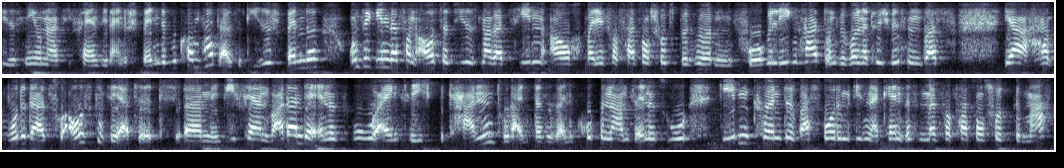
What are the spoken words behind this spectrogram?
dieses Neonazi-Fernsehen eine Spende bekommen hat, also diese Spende. Und wir gehen davon aus, dass dieses Magazin auch bei den Verfassungsschutzbehörden vorgelegen hat. Und wir wollen natürlich wissen, was ja, wurde dazu ausgewertet. Ähm, inwiefern war dann der NSU eigentlich bekannt oder dass es eine Gruppe namens NSU geben könnte? Was wurde mit diesen Erkenntnissen beim Verfassungsschutz gemacht?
